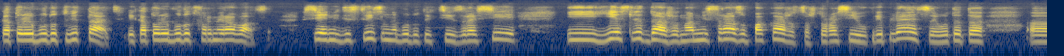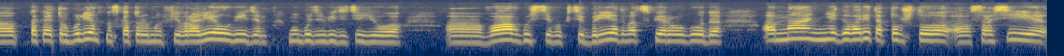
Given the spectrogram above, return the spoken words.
которые будут витать и которые будут формироваться, все они действительно будут идти из России, и если даже нам не сразу покажется, что Россия укрепляется, и вот эта э, такая турбулентность, которую мы в феврале увидим, мы будем видеть ее в августе, в октябре 2021 года, она не говорит о том, что с Россией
